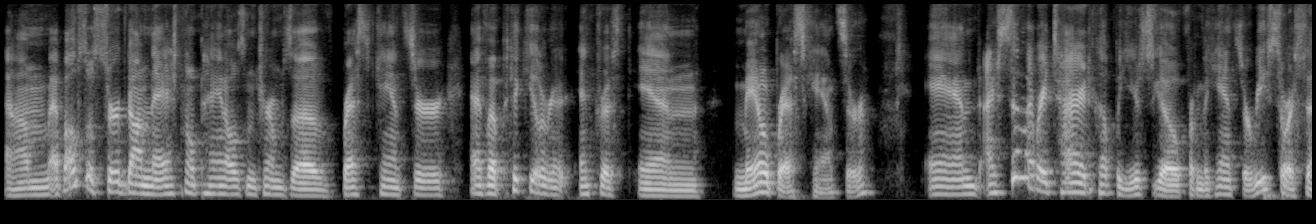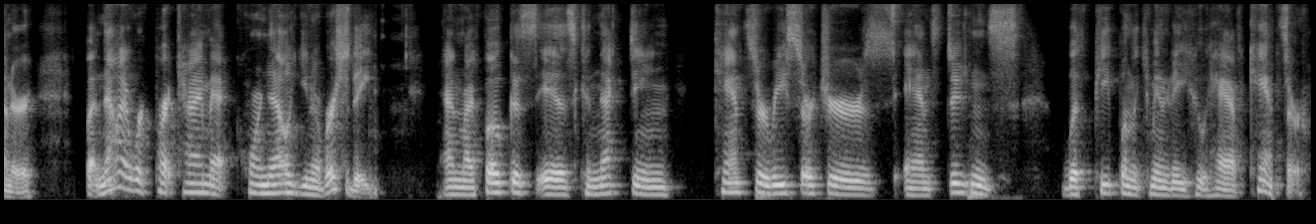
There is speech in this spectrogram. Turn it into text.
Um, I've also served on national panels in terms of breast cancer, have a particular interest in male breast cancer. And I semi retired a couple years ago from the Cancer Resource Center, but now I work part time at Cornell University. And my focus is connecting cancer researchers and students with people in the community who have cancer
